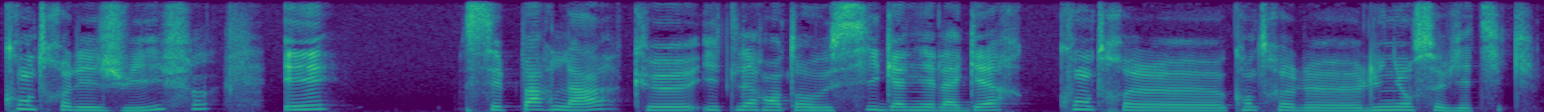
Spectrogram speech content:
contre les juifs et c'est par là que Hitler entend aussi gagner la guerre contre, contre l'Union soviétique.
